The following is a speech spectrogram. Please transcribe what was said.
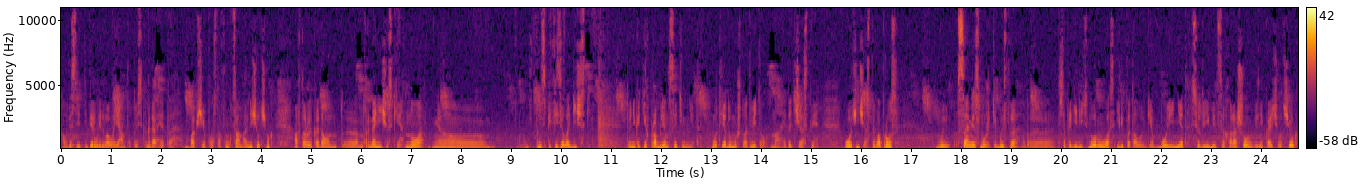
А вот если это первые два варианта, то есть когда это вообще просто функциональный щелчок, а второй, когда он э, органический, но э, в принципе физиологически, то никаких проблем с этим нет. Вот я думаю, что ответил на этот частый очень частый вопрос. Вы сами сможете быстро э, определить, норму у вас или патология. Боли нет, все двигается хорошо, возникает щелчок,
